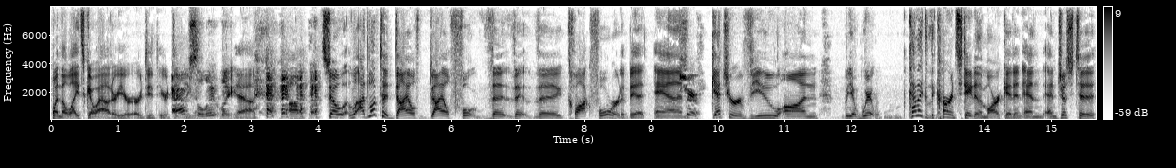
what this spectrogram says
when the lights go out or you're or you're absolutely yeah um, so I'd love to dial dial for the the the clock forward a bit and sure. get your view on you know, where kind of the current state of the market and, and, and just to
